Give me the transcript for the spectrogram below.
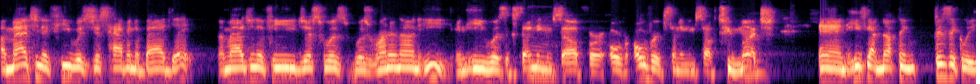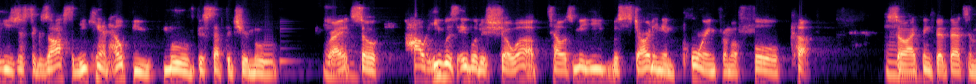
imagine if he was just having a bad day. Imagine if he just was was running on E and he was extending Mm. himself or over overextending himself too much, and he's got nothing physically. He's just exhausted. He can't help you move the stuff that you're moving Yeah. right? So how he was able to show up tells me he was starting and pouring from a full cup. So Mhm. I think that that's an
